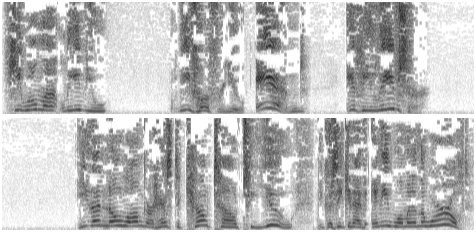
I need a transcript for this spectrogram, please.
He will not leave you, leave her for you. And if he leaves her, he then no longer has to kowtow to you because he can have any woman in the world.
